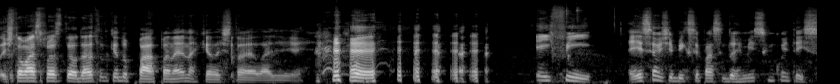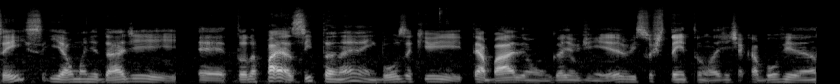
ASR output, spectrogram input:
estou mais próximo do Deodato do que do Papa, né? Naquela história lá de... É. Enfim, esse é um gibi que se passa em 2056 e a humanidade é, toda parasita, né, em bolsa que trabalham, ganham dinheiro e sustentam. A gente acabou virando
